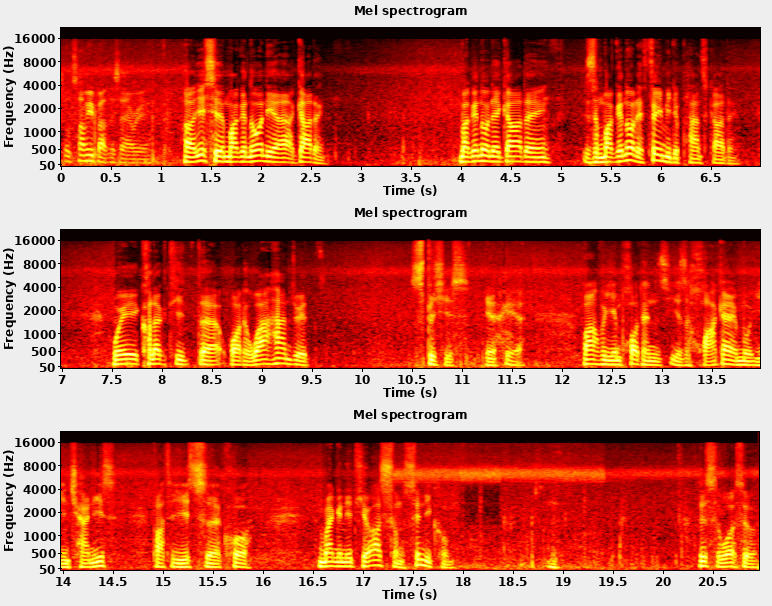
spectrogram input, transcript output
So tell me about this area. Uh, this is Magnolia Garden. Magnolia Garden is a Magnolia family plant garden. We collected uh, what 100 species in here. One of the important is Huagaimu in Chinese, but it's uh, called Manglietiastrum sinicum. This also,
